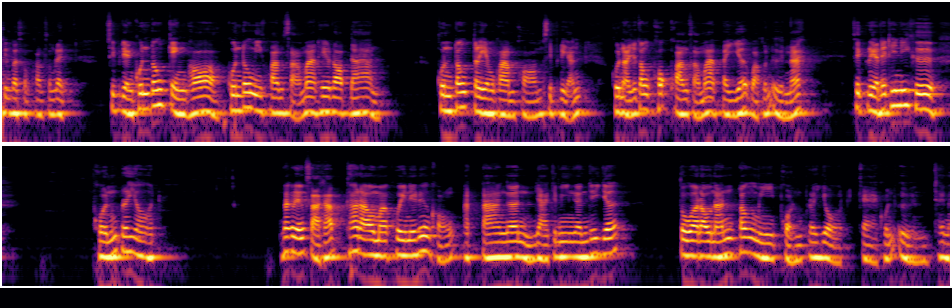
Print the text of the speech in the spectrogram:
จึงประสบความสำเร็จสิบเหรียญคุณต้องเก่งพอ คุณต้องมีความสามารถให้รอบด้าน คุณต้องเตรียมความพร้อมสิบเหรียญ คุณอาจจะต้องพกความสามารถไปเยอะกว่าคนอื่นนะสิบเหรียญในที่นี้คือ ผลประโยชน์ นักเรียนศึกษาครับ ถ้าเรามาคุยในเรื่องของอัตราเงิน อยากจะมีเงินเยอะๆตัวเรานั้นต้องมีผลประโยชน์แก่คนอื่นใช่ไหม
